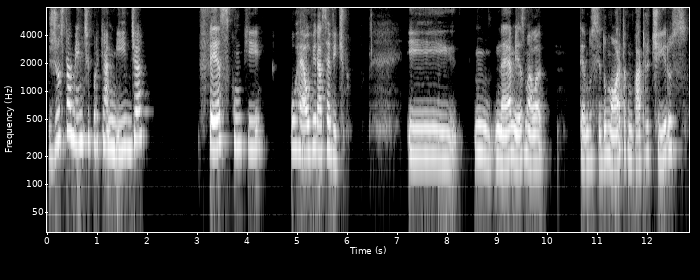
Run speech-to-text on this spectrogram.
justamente porque a mídia fez com que o réu virasse a vítima. E, né, mesmo ela tendo sido morta com quatro tiros,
